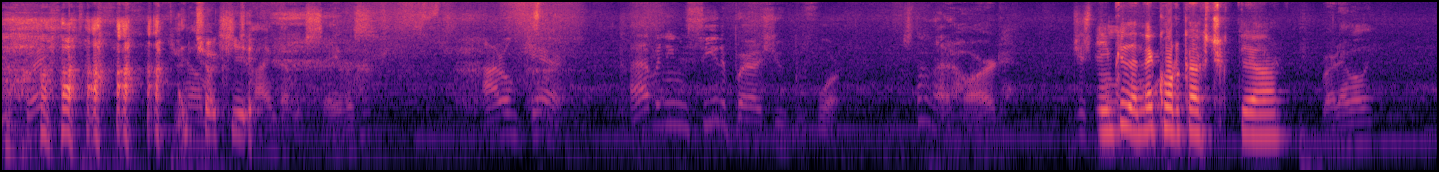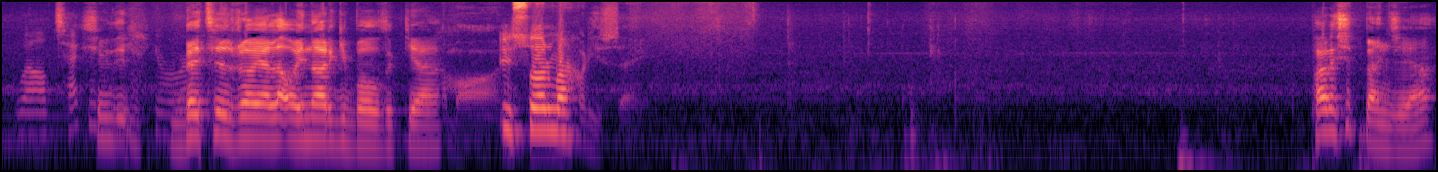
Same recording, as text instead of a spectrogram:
You crazy? Do you know how Çok iyi. time that would save us? I don't care. I haven't even seen a parachute before. It's not that hard. Just Benimki de ne korkak çıktı ya. Right, Emily? Şimdi. Battle Royale oynar gibi olduk ya. Hiç sorma. Paraşüt bence ya.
